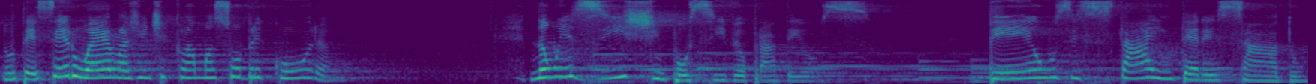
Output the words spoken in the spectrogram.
no terceiro elo, a gente clama sobre cura. Não existe impossível para Deus. Deus está interessado.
